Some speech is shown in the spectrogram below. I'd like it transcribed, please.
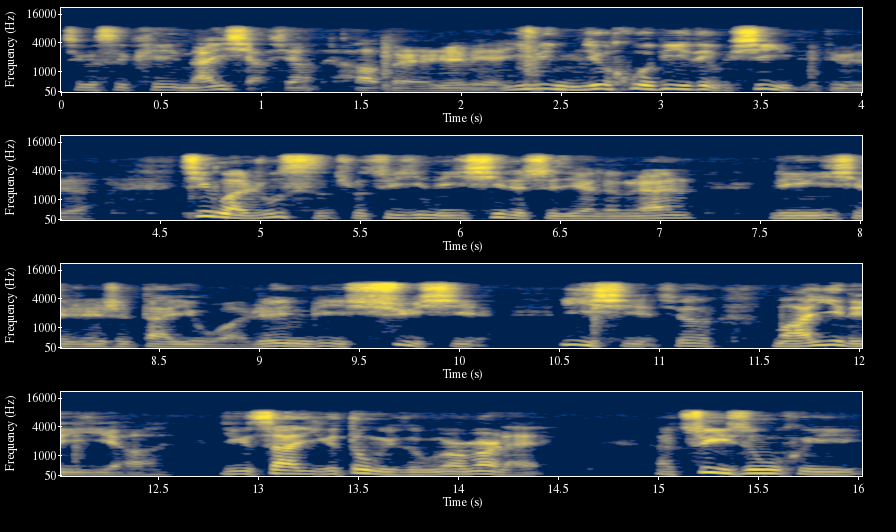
这个是可以难以想象的哈。本人认为，因为你这个货币得有信誉，对不对？尽管如此，说最近的一系列事件仍然令一些人士担忧啊，人民币续泻、溢泻，就是蚂蚁的蚁啊，一个占一个洞一个洞，慢慢来啊，最终会。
